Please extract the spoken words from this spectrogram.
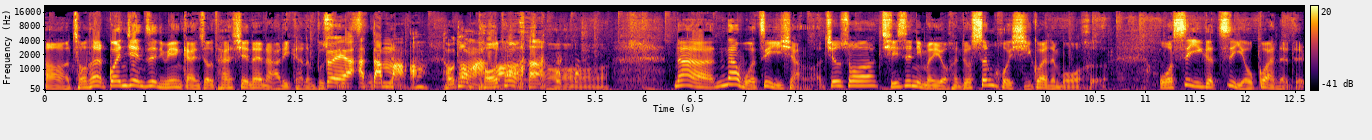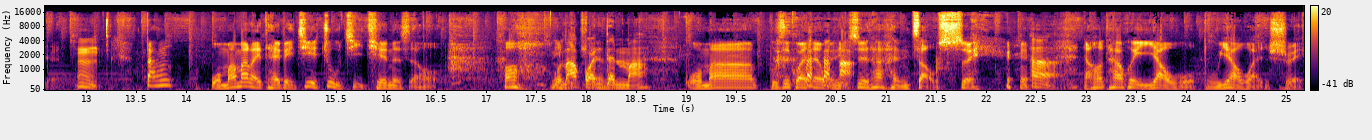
啊，从他的关键字里面感受他现在哪里可能不舒服。对啊，阿丹嘛啊，头痛啊，头痛 哦。那那我自己想啊，就是说，其实你们有很多生活习惯的磨合。我是一个自由惯了的人，嗯，当我妈妈来台北借住几天的时候，哦，你妈关灯吗？我妈不是关灯问题，是她很早睡，嗯，然后她会要我不要晚睡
